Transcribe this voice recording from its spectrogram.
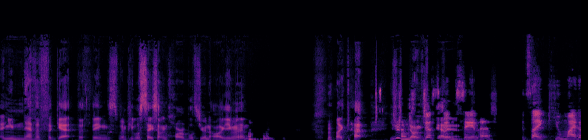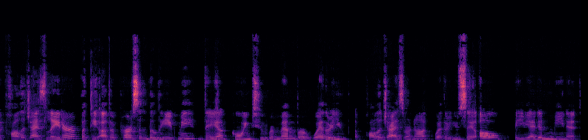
and you never forget the things. When people say something horrible to you in an argument mm-hmm. like that you just I'm don't just gonna it. say that. It's like you might apologize later but the other person believe me they are going to remember whether you apologize or not whether you say oh baby i didn't mean it.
